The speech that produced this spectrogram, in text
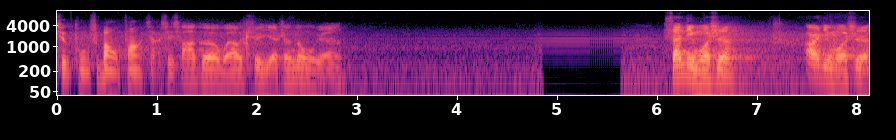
请同事帮我放一下，谢谢。八哥，我要去野生动物园。三 D 模式，二 D 模式，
